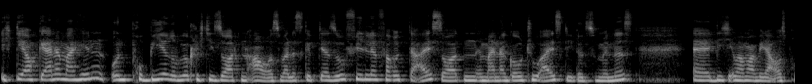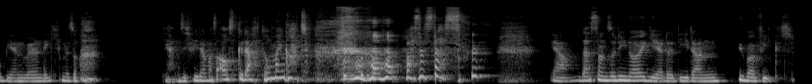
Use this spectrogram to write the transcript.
ich gehe auch gerne mal hin und probiere wirklich die Sorten aus, weil es gibt ja so viele verrückte Eissorten, in meiner Go-To-Eisdiele zumindest, äh, die ich immer mal wieder ausprobieren will. Und denke ich mir so, die haben sich wieder was ausgedacht. Oh mein Gott, was ist das? Ja, das ist dann so die Neugierde, die dann überwiegt.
